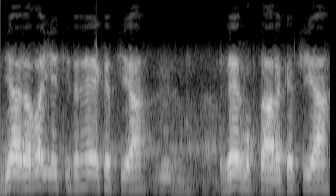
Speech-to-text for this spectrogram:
جاء الرأي كتر هيك كتيا غير مختارة كتيا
